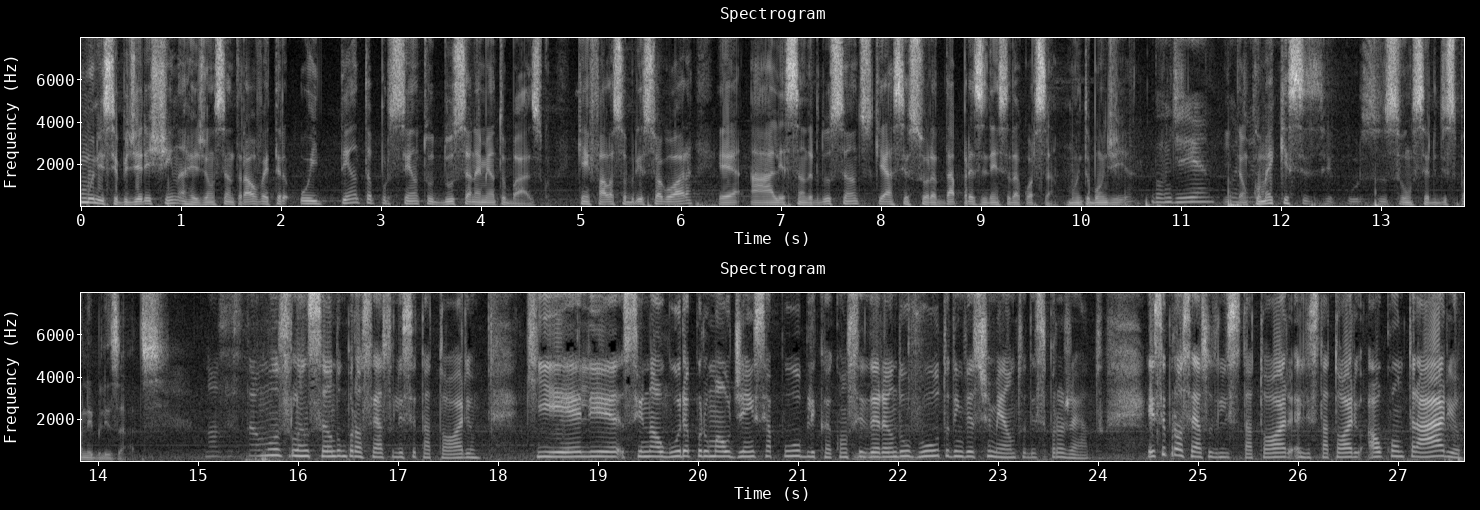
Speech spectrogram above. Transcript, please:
município de Erechim, na região central, vai ter 80% do saneamento básico. Quem fala sobre isso agora é a Alessandra dos Santos, que é assessora da presidência da Corsã. Muito bom dia. Bom dia. Então, bom dia. como é que esses recursos vão ser disponibilizados? Estamos lançando um processo licitatório que ele se inaugura por uma audiência pública, considerando o vulto de investimento desse projeto. Esse processo licitatório, licitatório ao contrário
